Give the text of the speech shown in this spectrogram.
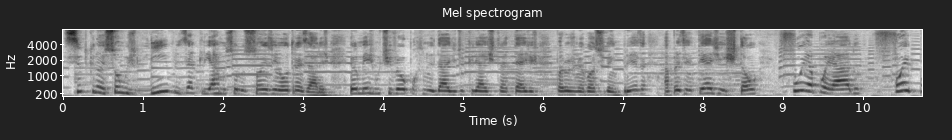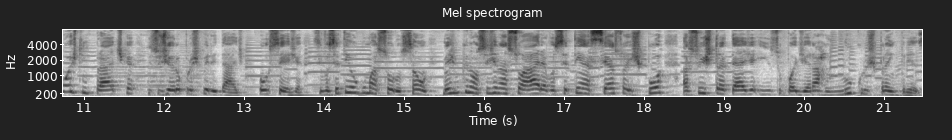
sinto que nós somos livres a criarmos soluções em outras áreas. Eu mesmo tive a oportunidade de criar estratégias para os negócios da empresa, apresentei a gestão, fui apoiado, foi posto em prática, isso gerou prosperidade. Ou seja, se você tem alguma solução, mesmo que não seja na sua área, você tem acesso a expor a sua estratégia e isso pode gerar lucros para a empresa.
